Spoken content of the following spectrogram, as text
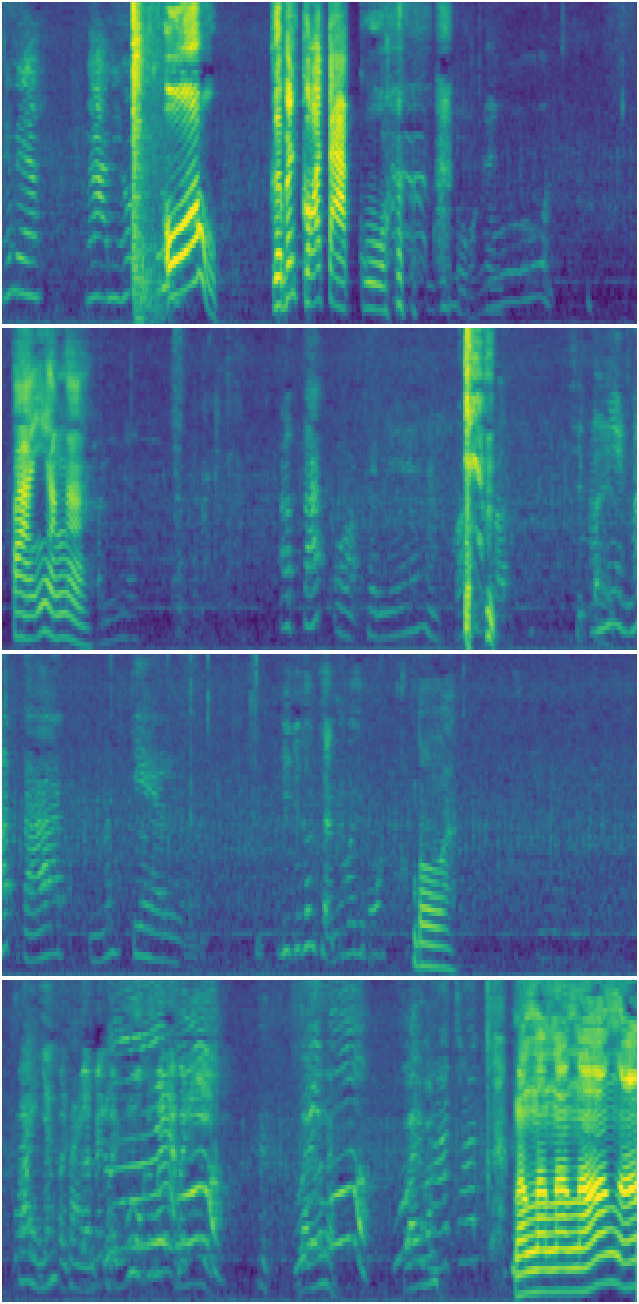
นี่เนี่ยงานนี่เขาโอ้ เกิดมันเกอตากกูปลาอีหยังอะ เอาตัดออกไปแม่ชิดเอาไตมีดมาตัดมันแก่เลยมีจุดทั้งแสงไม่ว่าใช่ไหมบอใส่มันไปไม่เลยงูขึ้นมาบัดนี้ไรมันเนี่ย ไรมันมาชัดงองงองงองงองงอ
